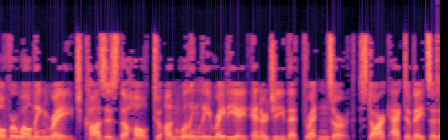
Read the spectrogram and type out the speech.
Overwhelming rage causes the Hulk to unwillingly radiate energy that threatens Earth. Stark activates a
